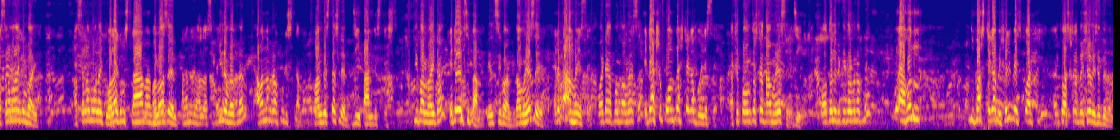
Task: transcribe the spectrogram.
আসসালামু আলাইকুম ভাই। আসসালামু আলাইকুম। ওয়ালাইকুম আসসালাম ভালো আছেন? আলহামদুলিল্লাহ ভালো আছি। কি নাম আপনার? আমার নাম রকুল ইসলাম। পান বেচতে আসলেন? জি পান বেচতে কি পান ভাইটা এটা? এলসি পান এলসি পান দাম হয়েছে? এটা দাম হয়েছে। কয় টাকা কোন দাম হয়েছে? এটা একশো পঞ্চাশ টাকা বলেছে। একশো পঞ্চাশ টাকা দাম হয়েছে? জি। কত হলে বিক্রি করবেন আপনি? এখন দু পাঁচ টাকা বেশি হলে বেচবো আর কি। পাঁচ টাকা বেশি বেশি দেবেন।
